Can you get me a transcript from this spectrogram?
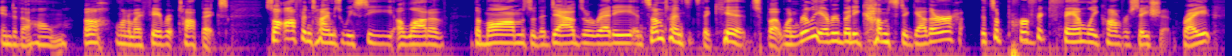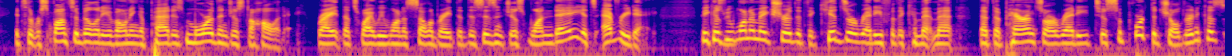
into the home? Oh, one of my favorite topics. So oftentimes we see a lot of the moms or the dads are ready, and sometimes it's the kids. But when really everybody comes together, it's a perfect family conversation, right? It's the responsibility of owning a pet is more than just a holiday, right? That's why we want to celebrate that this isn't just one day, it's every day because we want to make sure that the kids are ready for the commitment, that the parents are ready to support the children, because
